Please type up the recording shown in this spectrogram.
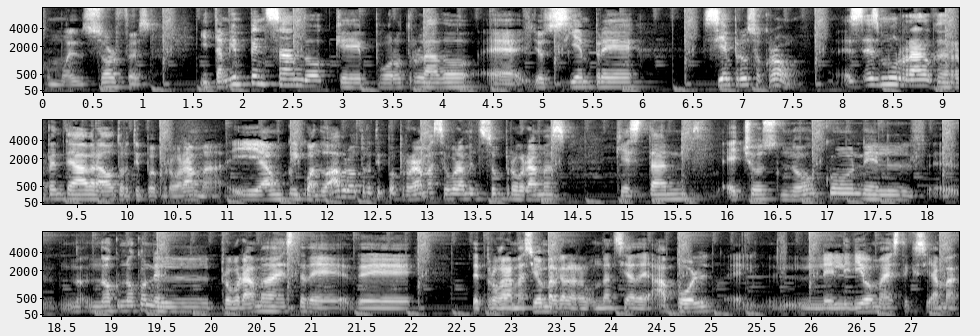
como el Surface, y también pensando que por otro lado, eh, yo siempre, siempre uso Chrome. Es, es, muy raro que de repente abra otro tipo de programa. Y, aunque, y cuando abro otro tipo de programa, seguramente son programas que están hechos no con el eh, no, no, con el programa este de, de, programación, valga la redundancia, de Apple, el, el, idioma este que se llama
